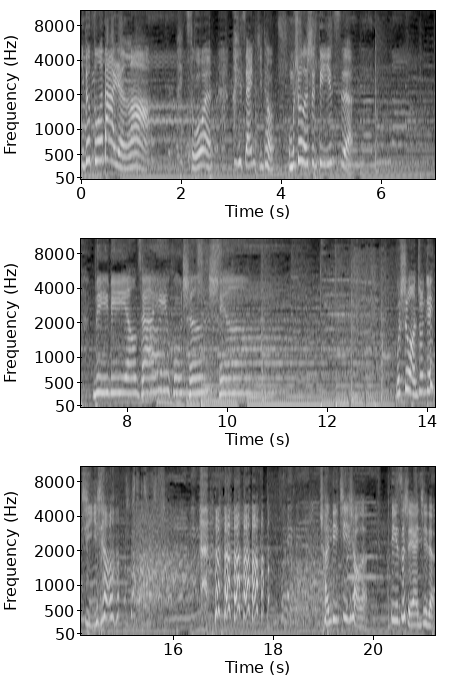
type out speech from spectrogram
你都多大人了？昨晚，三级头。我们说的是第一次。没必要在乎真相。不是往中间挤一下吗？传递技巧了，第一次谁还记得？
